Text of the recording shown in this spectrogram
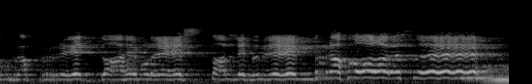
aura fredda e molesta alle tue membra forse.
